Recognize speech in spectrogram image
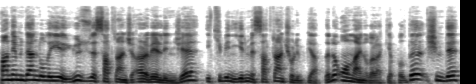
Pandemiden dolayı yüz yüze satrancı ara verilince 2020 satranç olimpiyatları online olarak yapıldı. Şimdi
